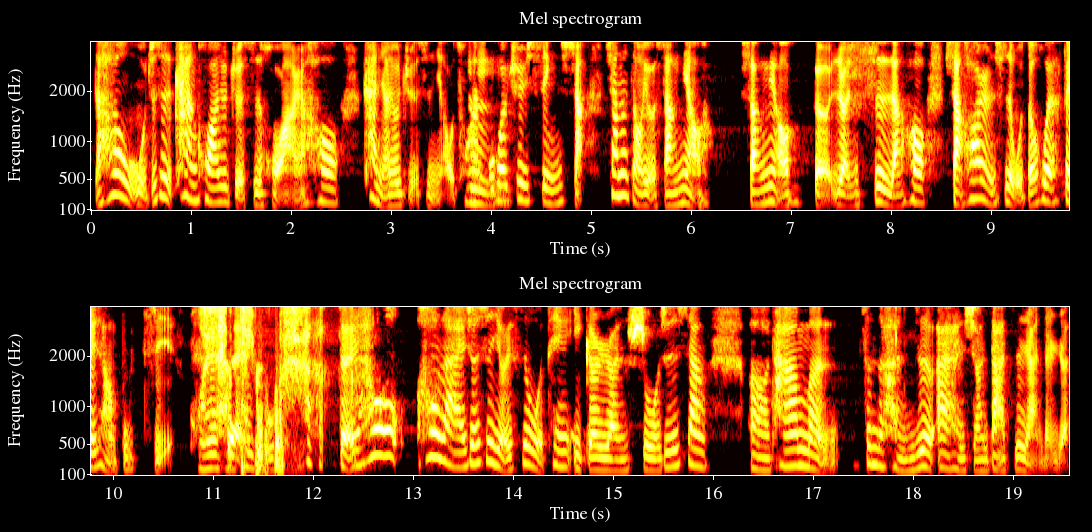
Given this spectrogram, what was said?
然后我就是看花就觉得是花，然后看鸟就觉得是鸟，我从来不会去欣赏像那种有赏鸟。赏鸟的人士，然后赏花人士，我都会非常不解。我也很佩服。对，然后后来就是有一次，我听一个人说，就是像呃，他们真的很热爱、很喜欢大自然的人，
